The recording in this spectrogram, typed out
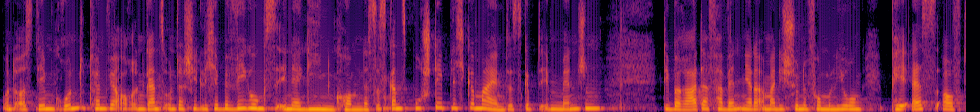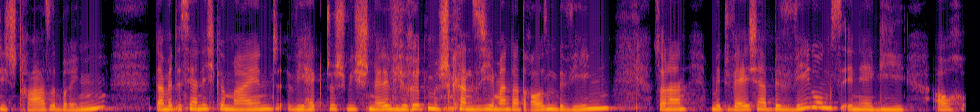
Und aus dem Grund können wir auch in ganz unterschiedliche Bewegungsenergien kommen. Das ist ganz buchstäblich gemeint. Es gibt eben Menschen, die Berater verwenden ja da immer die schöne Formulierung PS auf die Straße bringen. Damit ist ja nicht gemeint, wie hektisch, wie schnell, wie rhythmisch kann sich jemand da draußen bewegen, sondern mit welcher Bewegungsenergie. Auch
